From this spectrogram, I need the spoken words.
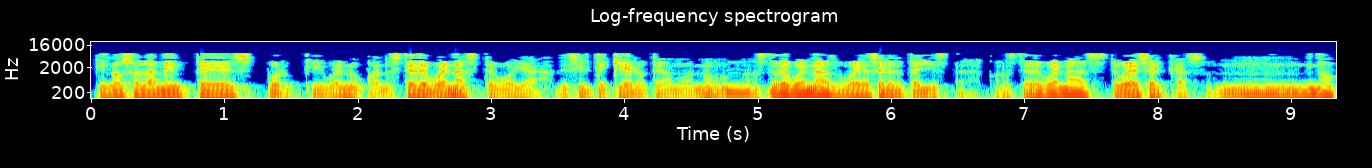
que no solamente es porque, bueno, cuando esté de buenas te voy a decir te quiero, te amo, ¿no? Cuando esté de buenas voy a ser detallista. Cuando esté de buenas te voy a hacer caso. Mm, no,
